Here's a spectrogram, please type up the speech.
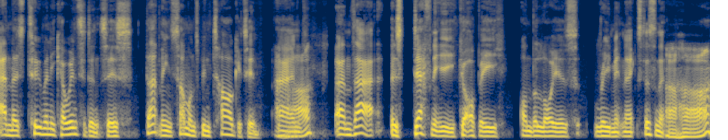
and there's too many coincidences, that means someone's been targeting. And Uh-huh. and that has definitely got to be on the lawyer's remit next, isn't it? Uh huh.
